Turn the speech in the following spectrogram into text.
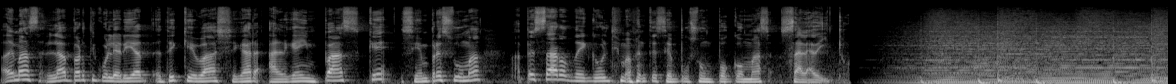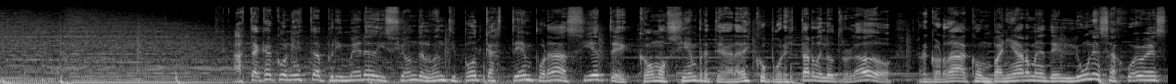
Además, la particularidad de que va a llegar al Game Pass, que siempre suma, a pesar de que últimamente se puso un poco más saladito. Hasta acá con esta primera edición del 20 Podcast temporada 7. Como siempre te agradezco por estar del otro lado. Recordá acompañarme de lunes a jueves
